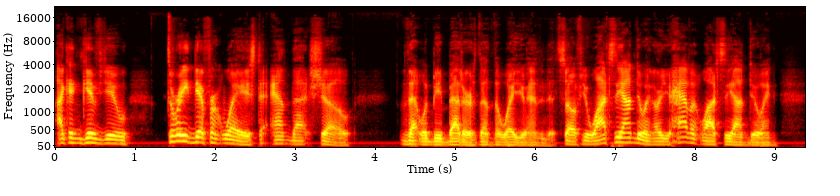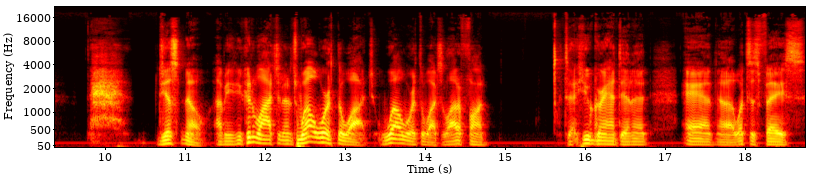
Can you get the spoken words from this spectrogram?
I can give you three different ways to end that show that would be better than the way you ended it. So if you watch The Undoing or you haven't watched The Undoing, just know. I mean, you can watch it and it's well worth the watch. Well worth the watch. A lot of fun. It's got Hugh Grant in it and uh, what's his face?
